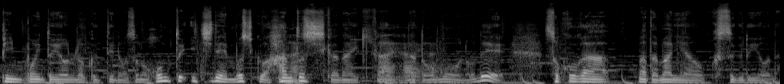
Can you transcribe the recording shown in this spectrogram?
ピンポイント46っていうのはその本当1年もしくは半年しかない期間だと思うので、そこがまたマニアをくすぐるような。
